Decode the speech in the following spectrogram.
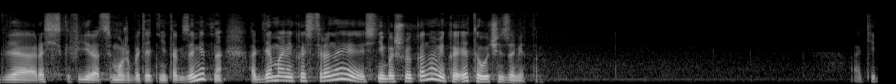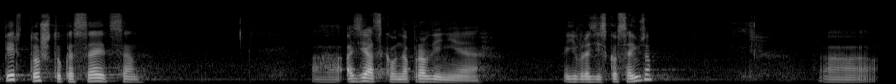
для Российской Федерации, может быть, это не так заметно, а для маленькой страны с небольшой экономикой это очень заметно. А теперь то, что касается азиатского направления Евразийского союза. А,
